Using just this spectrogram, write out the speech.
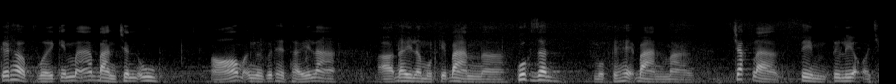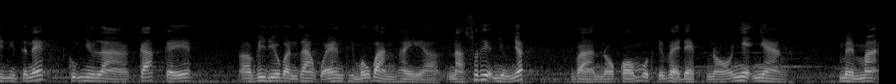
kết hợp với cái mã bàn chân U. Đó mọi người có thể thấy là à, đây là một cái bàn à, quốc dân một cái hệ bàn mà chắc là tìm tư liệu ở trên internet cũng như là các cái À, video bàn giao của em thì mẫu bàn này à, là xuất hiện nhiều nhất và nó có một cái vẻ đẹp nó nhẹ nhàng mềm mại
